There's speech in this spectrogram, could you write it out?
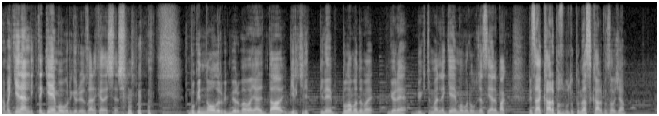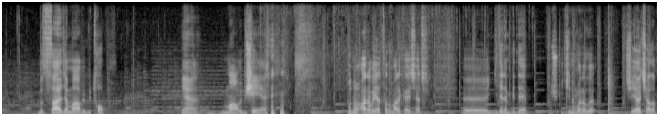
Ama genellikle game over görüyoruz arkadaşlar. Bugün ne olur bilmiyorum ama yani daha bir kilit bile bulamadığıma göre büyük ihtimalle game over olacağız. Yani bak mesela karpuz bulduk. Bu nasıl karpuz hocam? Bu sadece mavi bir top. Yani mavi bir şey yani. Bunu arabaya atalım arkadaşlar. Ee, gidelim bir de şu iki numaralı şeyi açalım.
